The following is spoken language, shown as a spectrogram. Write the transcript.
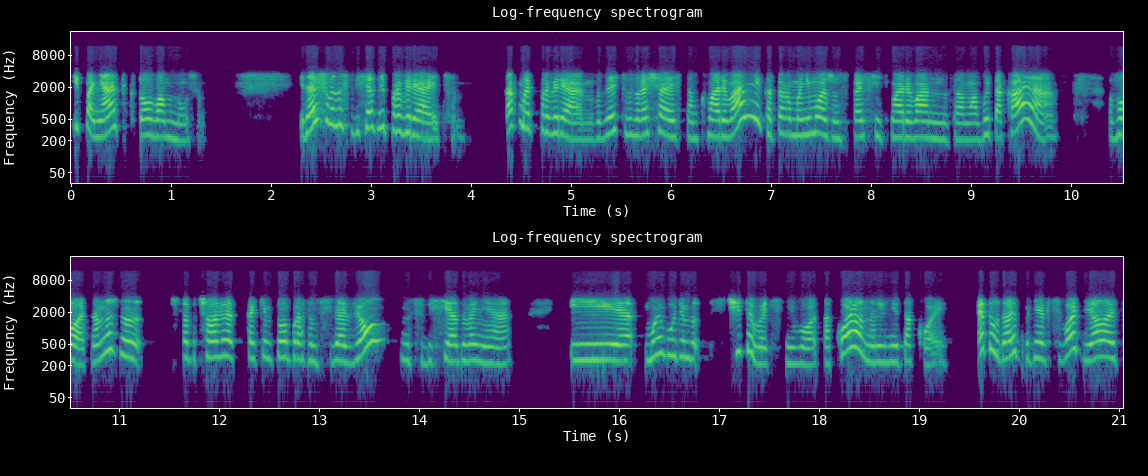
и понять, кто вам нужен. И дальше вы на собеседовании проверяете. Как мы это проверяем? Вот здесь возвращаясь там, к Марье Ивановне, которую мы не можем спросить, Марья Ивановна, там, а вы такая? Вот, нам нужно, чтобы человек каким-то образом себя вел на собеседование, и мы будем считывать с него, такой он или не такой. Это удобнее всего делать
